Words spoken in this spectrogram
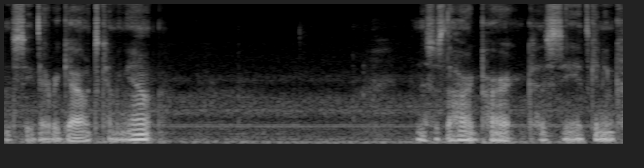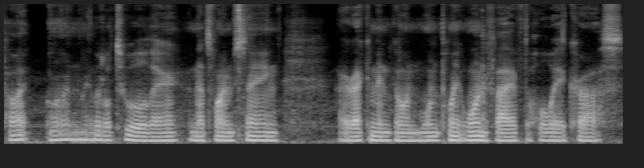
Let's see, there we go, it's coming out. This is the hard part, because see, it's getting caught on my little tool there, and that's why I'm saying I recommend going 1.15 the whole way across.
